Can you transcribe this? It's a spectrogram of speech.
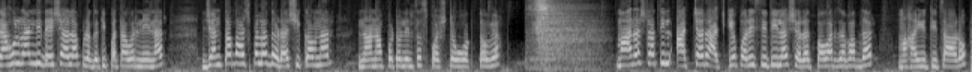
राहुल गांधी देशाला प्रगतीपथावर नेणार जनता भाजपाला धडा शिकवणार नाना पटोलेंचं स्पष्ट वक्तव्य. महाराष्ट्रातील आजच्या राजकीय परिस्थितीला शरद पवार जबाबदार महायुतीचा आरोप.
